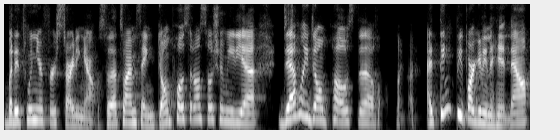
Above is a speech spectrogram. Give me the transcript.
But it's when you're first starting out. So that's why I'm saying don't post it on social media. Definitely don't post the oh my god. I think people are getting a hint now,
